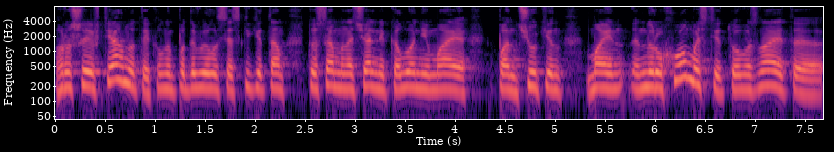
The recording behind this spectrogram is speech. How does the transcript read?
грошей втягнуто, і коли ми подивилися, скільки там той самий начальник колонії має пан Чукін має нерухомості, то ви знаєте,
